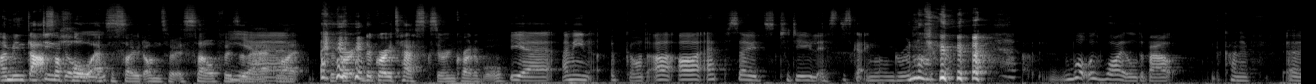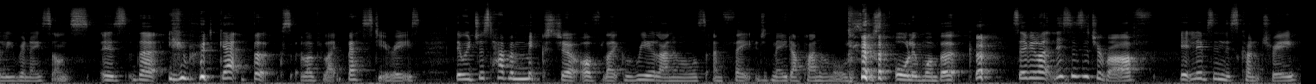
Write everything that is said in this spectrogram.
I mean that's a whole episode unto itself, isn't Yeah. it? Like the, gro- the grotesques are incredible. Yeah, I mean, oh God, our, our episodes to do list is getting longer and longer. what was wild about the kind of early Renaissance is that you would get books of like bestiaries. They would just have a mixture of like real animals and fake made up animals, just all in one book. So you'd be like, this is a giraffe. It lives in this country.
